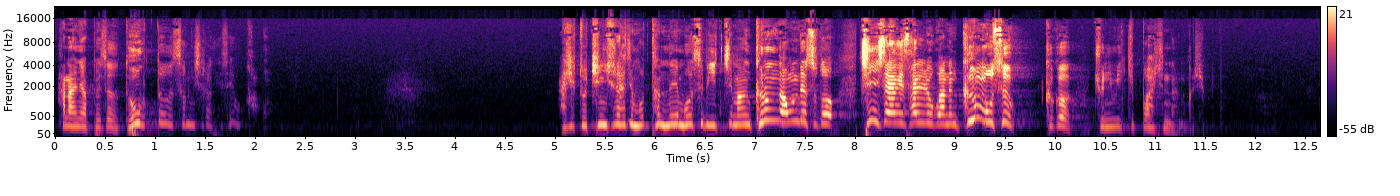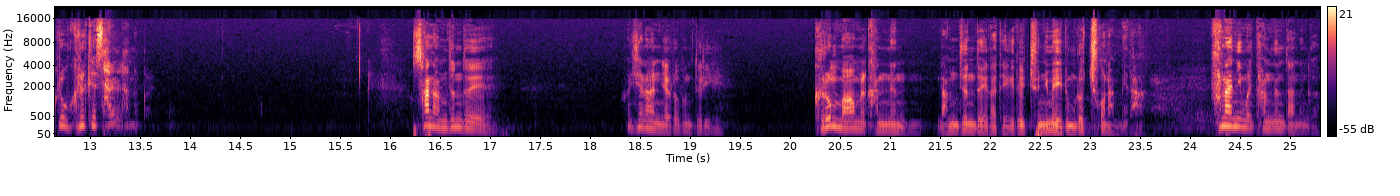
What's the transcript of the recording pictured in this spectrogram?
하나님 앞에서 더욱더 성실하게 세워가고 아직도 진실하지 못한 내 모습이 있지만 그런 가운데서도 진실하게 살려고 하는 그 모습 그거 주님이 기뻐하신다는 것입니다. 그리고 그렇게 살라는 거예요. 사남전도에 헌신한 여러분들이 그런 마음을 갖는 남전도회가 되기를 주님의 이름으로 축원합니다. 하나님을 닮는다는 것,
